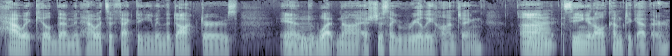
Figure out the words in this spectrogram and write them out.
how it killed them and how it's affecting even the doctors and mm-hmm. whatnot. It's just like really haunting um Yeah. seeing it all come together.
